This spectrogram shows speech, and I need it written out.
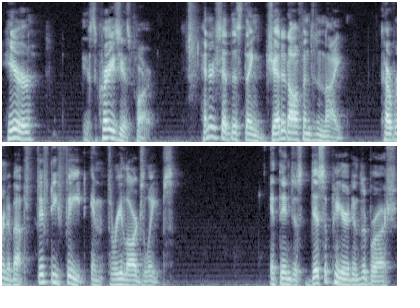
Here is the craziest part. Henry said this thing jetted off into the night, covering about 50 feet in three large leaps. It then just disappeared into the brush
